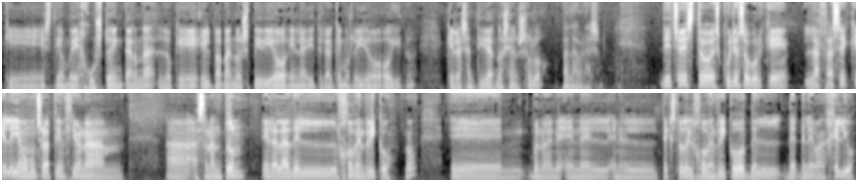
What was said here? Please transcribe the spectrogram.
que este hombre justo encarna lo que el Papa nos pidió en la editorial que hemos leído hoy, ¿no? que la santidad no sean solo palabras. De hecho, esto es curioso porque la frase que le llamó mucho la atención a, a, San Antón era la del joven rico, ¿no? Eh, bueno, en, el, en, el, texto del joven rico del, del Evangelio.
